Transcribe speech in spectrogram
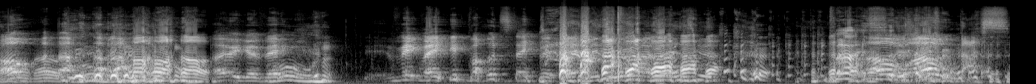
Oh, Oh, no. there we go, Vic. Ooh. Vic made a bold statement. Oh, oh. That's.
